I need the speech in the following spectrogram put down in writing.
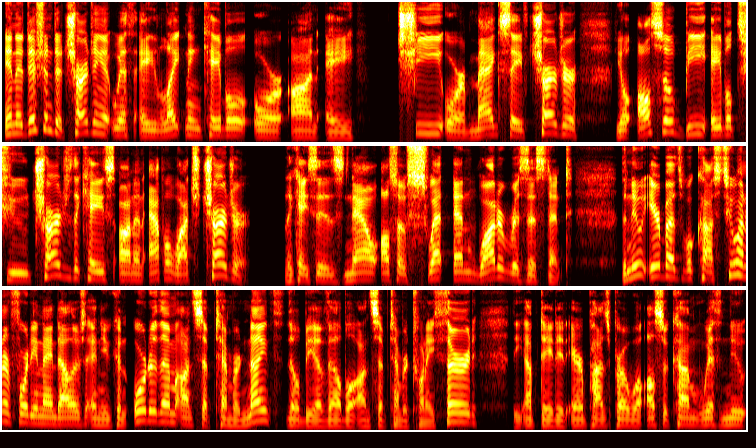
In addition to charging it with a lightning cable or on a Qi or MagSafe charger, you'll also be able to charge the case on an Apple Watch charger. The case is now also sweat and water resistant. The new earbuds will cost $249 and you can order them on September 9th. They'll be available on September 23rd. The updated AirPods Pro will also come with new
